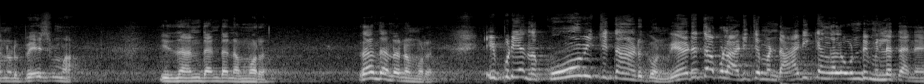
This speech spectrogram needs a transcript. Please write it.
என்னோட பேசுமா இதுதான் தண்டனை முறை. இதான் தண்டனை முறை. இப்படி அந்த கோவிச்சு தான் எடுக்கணும். எடுத்தாப்புல அடிச்ச மண்டை அடிக்கங்கள ஒன்றும் இல்லை தானே?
